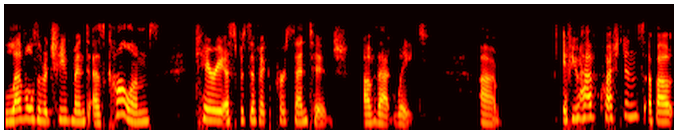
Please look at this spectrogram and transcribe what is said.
levels of achievement as columns carry a specific percentage of that weight. Um, if you have questions about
